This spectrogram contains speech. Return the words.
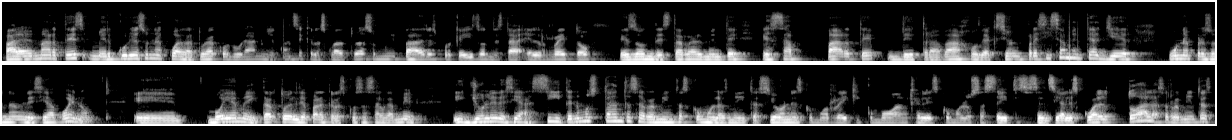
Para el martes, Mercurio es una cuadratura con Urano y acuérdense que las cuadraturas son muy padres porque ahí es donde está el reto, es donde está realmente esa parte de trabajo, de acción. Precisamente ayer una persona me decía, bueno, eh, voy a meditar todo el día para que las cosas salgan bien. Y yo le decía, sí, tenemos tantas herramientas como las meditaciones, como Reiki, como ángeles, como los aceites esenciales, cual, todas las herramientas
